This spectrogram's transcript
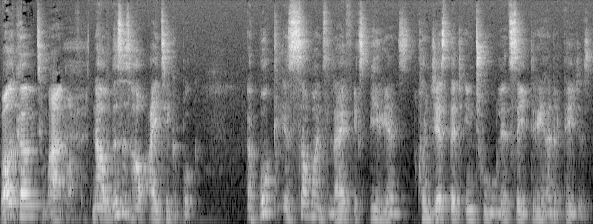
Welcome to my office. Now, this is how I take a book. A book is someone's life experience congested into, let's say, 300 pages.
